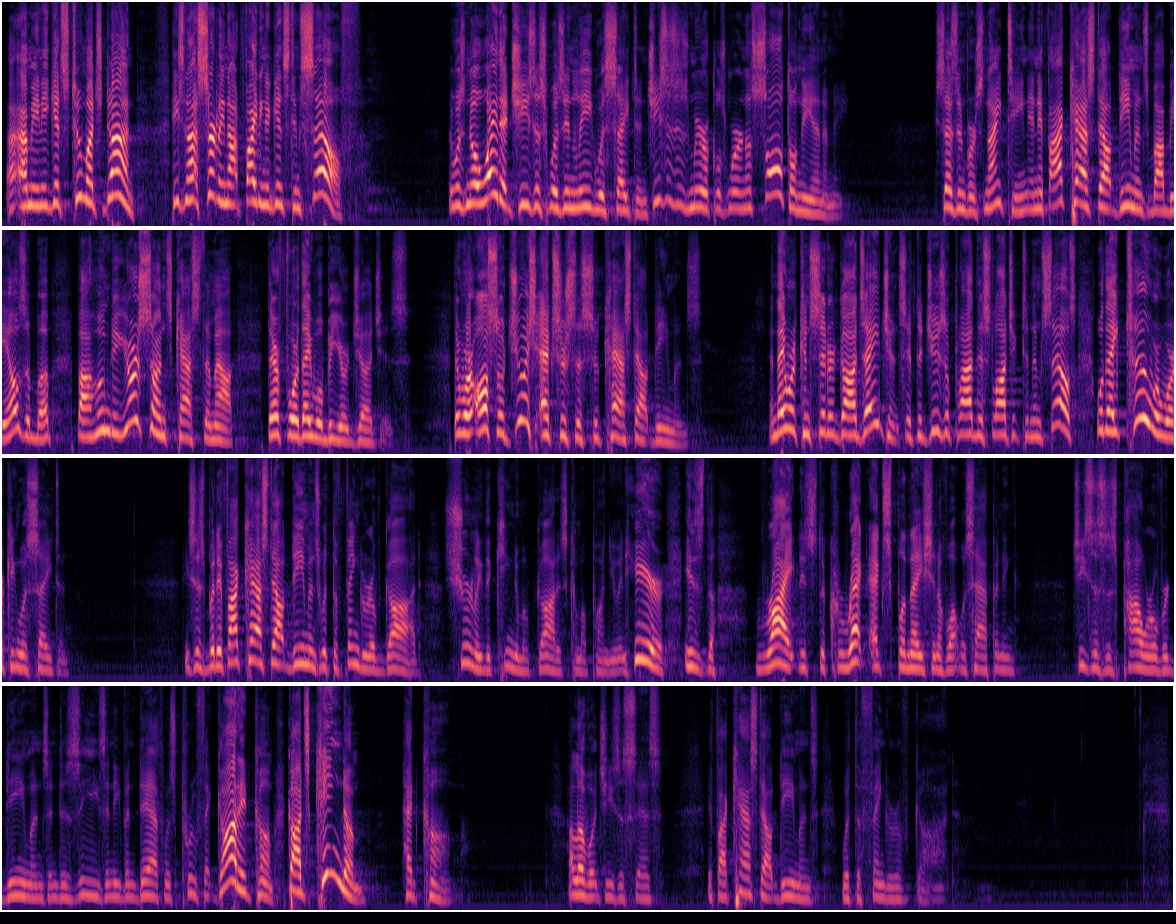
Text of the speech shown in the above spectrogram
I mean, he gets too much done. He's not certainly not fighting against himself. There was no way that Jesus was in league with Satan. Jesus' miracles were an assault on the enemy. Says in verse 19, And if I cast out demons by Beelzebub, by whom do your sons cast them out? Therefore they will be your judges. There were also Jewish exorcists who cast out demons. And they were considered God's agents. If the Jews applied this logic to themselves, well, they too were working with Satan. He says, But if I cast out demons with the finger of God, surely the kingdom of God has come upon you. And here is the right, it's the correct explanation of what was happening. Jesus' power over demons and disease and even death was proof that God had come, God's kingdom had come. I love what Jesus says if I cast out demons with the finger of God.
